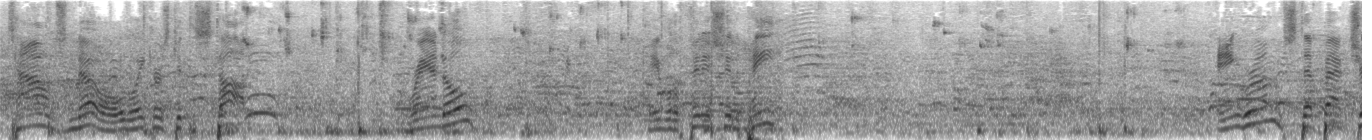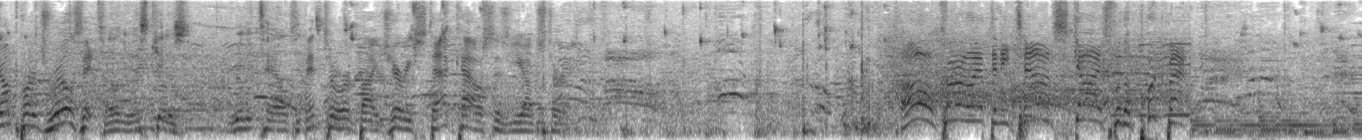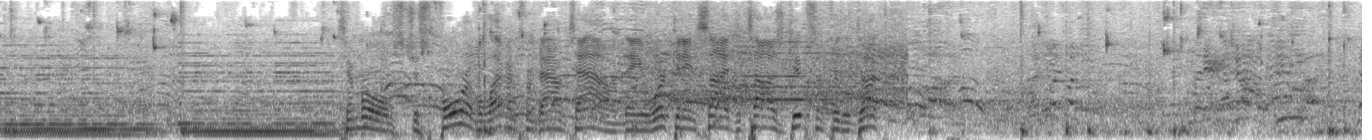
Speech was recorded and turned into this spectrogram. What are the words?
Towns no. Lakers get the stop. Randle able to finish in the paint. Ingram, step back jumper, drills it. telling you, this kid is really talented. Mentored by Jerry Stackhouse as a youngster. Oh, Carl Anthony Towns skies for the putback. Timberwolves just 4 of 11 from downtown. They work it inside to Taj Gibson for the dunk.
